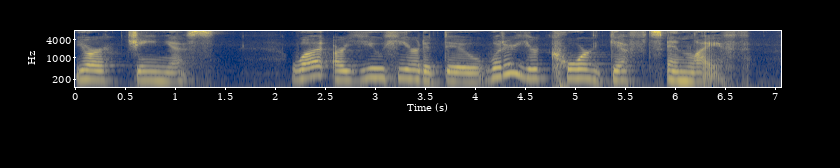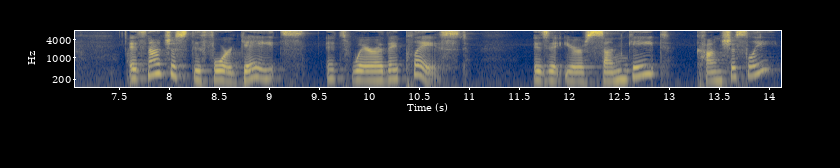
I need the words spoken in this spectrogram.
your genius, what are you here to do? What are your core gifts in life? It's not just the four gates, it's where are they placed? Is it your sun gate consciously?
